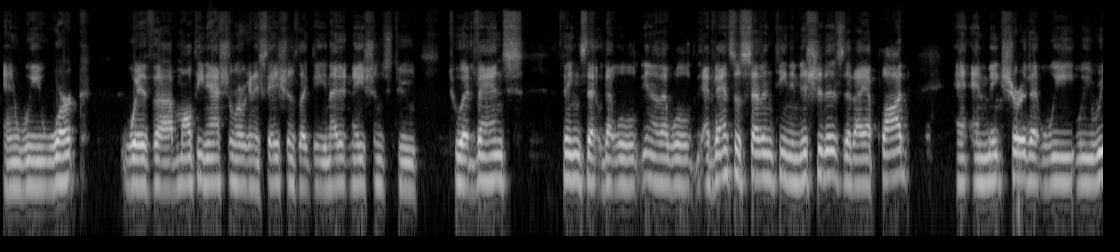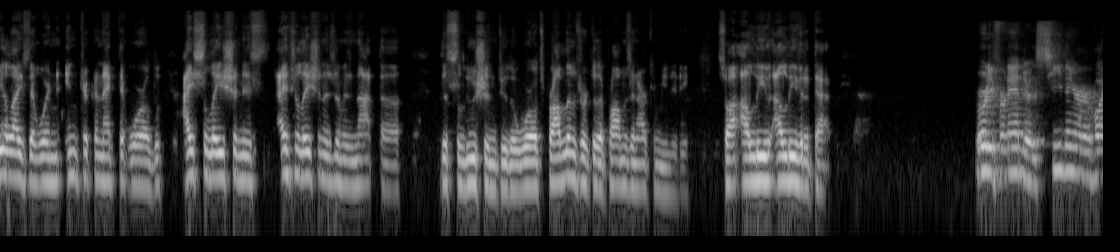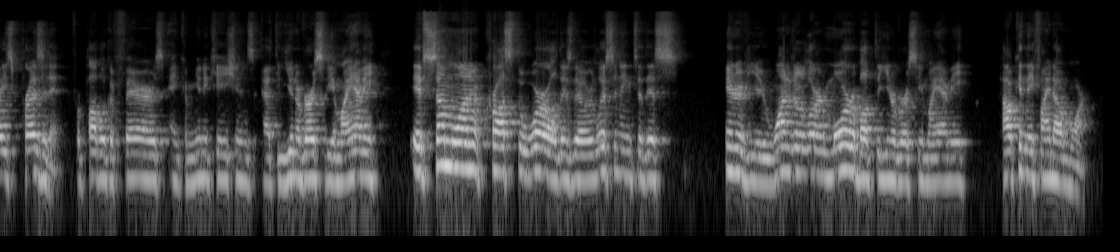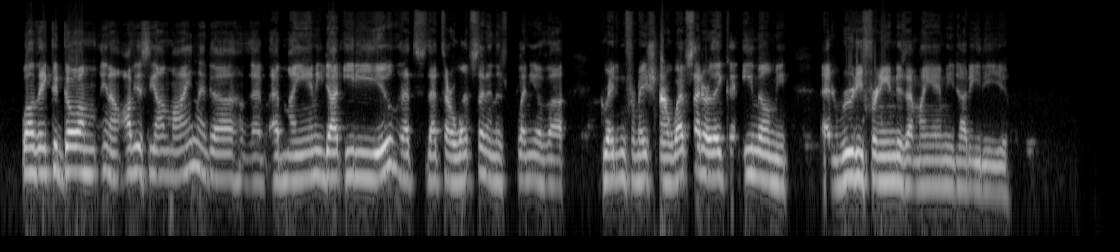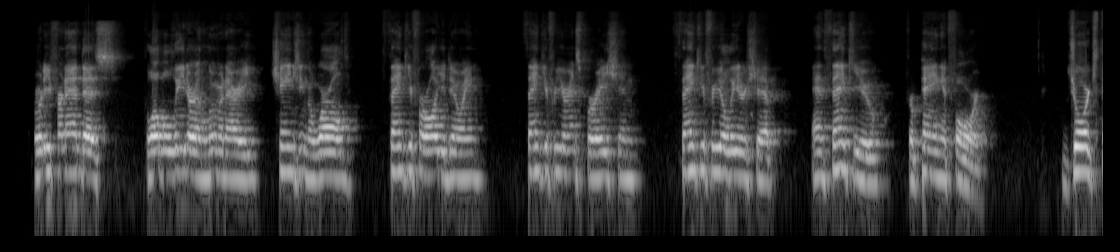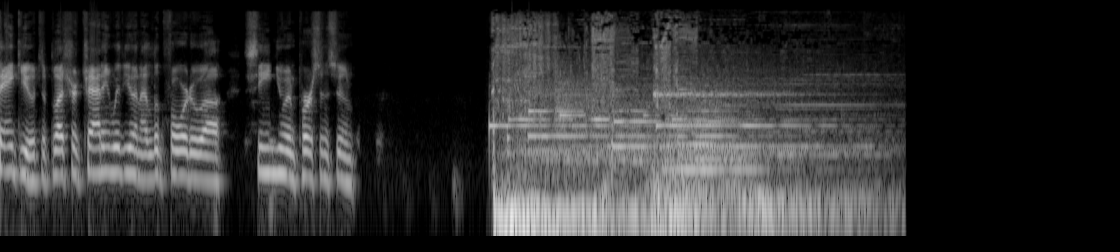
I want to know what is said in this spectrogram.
and we work with uh, multinational organizations like the United Nations to to advance things that that will you know that will advance those 17 initiatives that I applaud and, and make sure that we we realize that we're an interconnected world. Isolation is isolationism is not the the solution to the world's problems or to the problems in our community. So I'll leave I'll leave it at that. Rudy Fernandez, Senior Vice President for Public Affairs and Communications at the University of Miami. If someone across the world, as they're listening to this interview, wanted to learn more about the University of Miami, how can they find out more? Well, they could go on, you know, obviously online at uh, at, at miami.edu. That's that's our website, and there's plenty of uh, great information on our website, or they could email me at Rudy Fernandez at miami.edu. Rudy Fernandez, global leader and luminary, changing the world. Thank you for all you're doing. Thank you for your inspiration. Thank you for your leadership. And thank you for paying it forward. George, thank you. It's a pleasure chatting with you, and I look forward to uh, seeing you in person soon.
